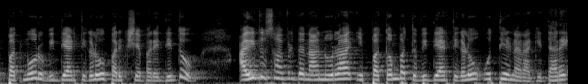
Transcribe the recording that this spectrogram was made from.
ಇಪ್ಪತ್ಮೂರು ವಿದ್ಯಾರ್ಥಿಗಳು ಪರೀಕ್ಷೆ ಬರೆದಿದ್ದು, ಐದು ಸಾವಿರದ ನಾನ್ನೂರ ಇಪ್ಪತ್ತೊಂಬತ್ತು ವಿದ್ಯಾರ್ಥಿಗಳು ಉತ್ತೀರ್ಣರಾಗಿದ್ದಾರೆ.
